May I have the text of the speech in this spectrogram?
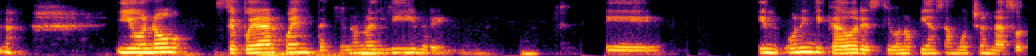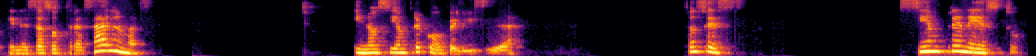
y uno se puede dar cuenta que uno no es libre. Eh, un indicador es que uno piensa mucho en, esas otras almas y no siempre con felicidad. Entonces, siempre en esto,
